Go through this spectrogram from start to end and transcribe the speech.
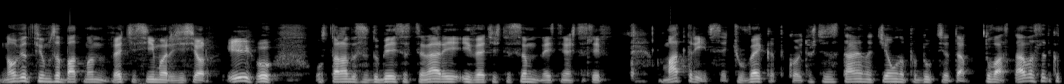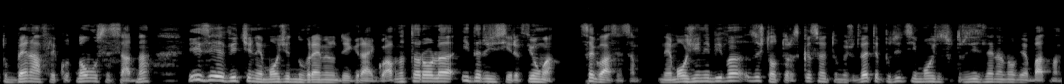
Новият филм за Батман вече си има режисьор. Иху! Остана да се добие и с сценарий и вече ще съм наистина щастлив. Мат Ривз е човекът, който ще застане начало на продукцията. Това става след като Бен Афлек отново се садна и заяви, че не може едновременно да играе главната роля и да режисира филма. Съгласен съм. Не може и не бива, защото разкъсването между двете позиции може да се отрази зле на новия Батман.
